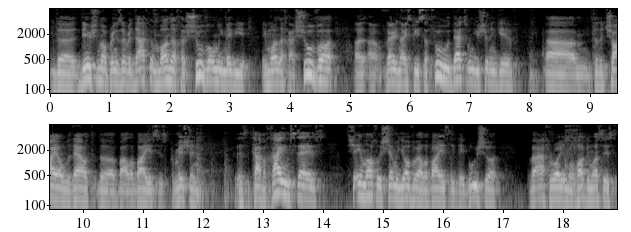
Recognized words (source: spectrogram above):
the Dirshno brings over dafka monach hashuva, only maybe a monach hashuva, a, a, very nice piece of food. That's when you shouldn't give um, to the child without the balabayas' permission. As the Kaf HaChaim says, she'en lachu shem yovu alabayis li debusha va'af royim lohagim lasis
